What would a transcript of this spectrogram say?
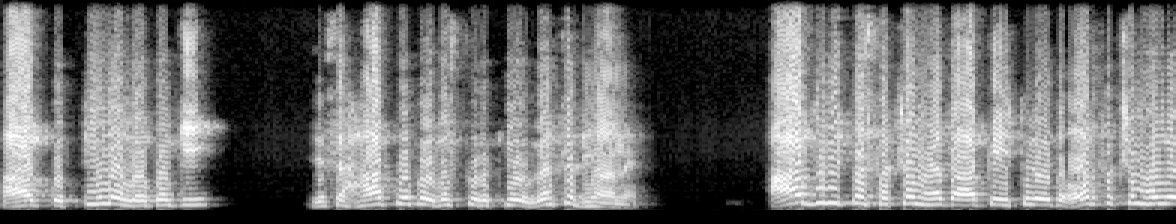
आपको तीनों लोगों की, जैसे हाथ में कोई वस्तु रखी हो, वैसे ध्यान है। आप जब इतने सक्षम है तो आपके इष्ट देव तो और सक्षम होंगे।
